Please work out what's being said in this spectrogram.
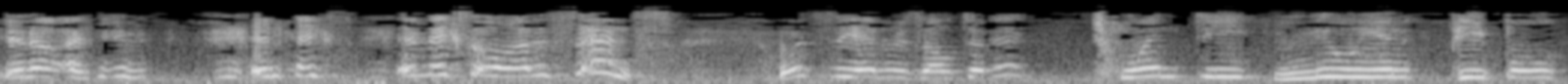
You know, I mean, it makes, it makes a lot of sense. What's the end result of it? 20 million people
